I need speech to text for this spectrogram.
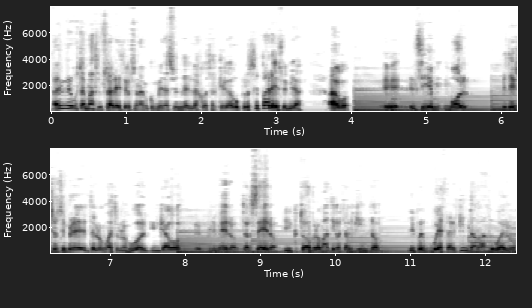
A mí me gusta más usar este, que es una combinación de las cosas que hago, pero se parece, mira. Hago eh, el si bemol Viste que yo siempre te lo muestro en los walking, que hago el primero, tercero, y todo cromático hasta el quinto. Después voy hasta el quinto abajo y vuelvo.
